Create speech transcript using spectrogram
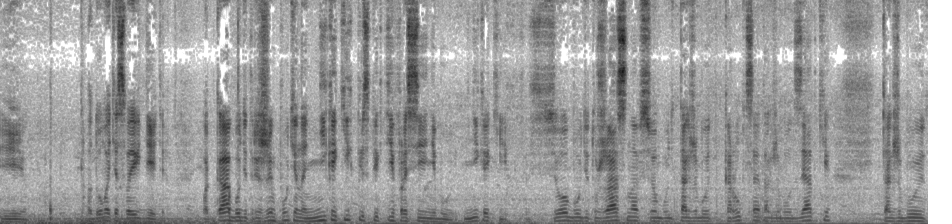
И подумайте о своих детях. Пока будет режим Путина, никаких перспектив России не будет. Никаких. Все будет ужасно, все будет, также будет коррупция, также будут взятки, также будет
